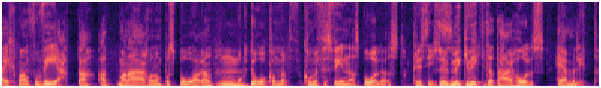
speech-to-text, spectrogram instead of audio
Eichmann får veta att man är honom på spåren och då kommer, kommer försvinna spårlöst. Precis. Så det är mycket viktigt att det här hålls hemligt.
